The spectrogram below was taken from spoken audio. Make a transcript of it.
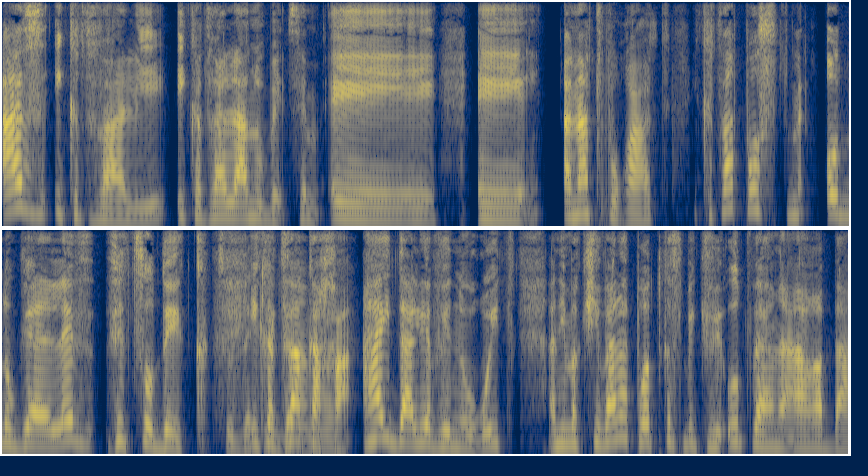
אז היא כתבה לי, היא כתבה לנו בעצם, אה, אה, ענת פורת, היא כתבה פוסט מאוד נוגע ללב וצודק. צודק היא כתבה לגמרי. ככה, היי דליה ונורית, אני מקשיבה לפודקאסט בקביעות והנאה רבה.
